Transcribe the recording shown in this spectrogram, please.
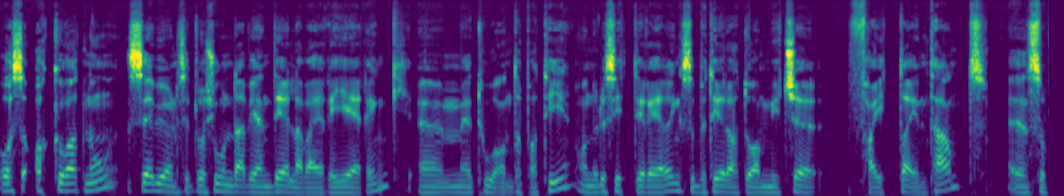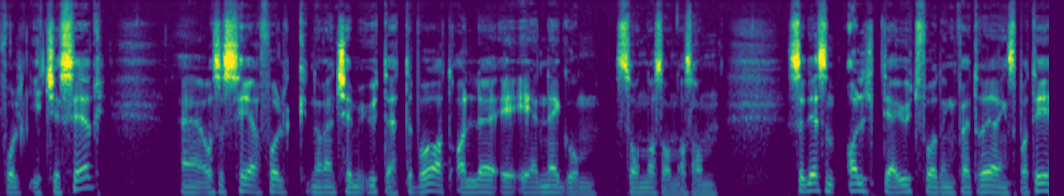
Og så akkurat nå ser vi jo en situasjon der vi er en del av ei regjering eh, med to andre partier. Og når du sitter i regjering, så betyr det at du har mye fighter internt eh, som folk ikke ser. Eh, og så ser folk når en kommer ut etterpå at alle er enige om sånn og sånn og sånn. Så det som alltid er utfordring for et regjeringsparti,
